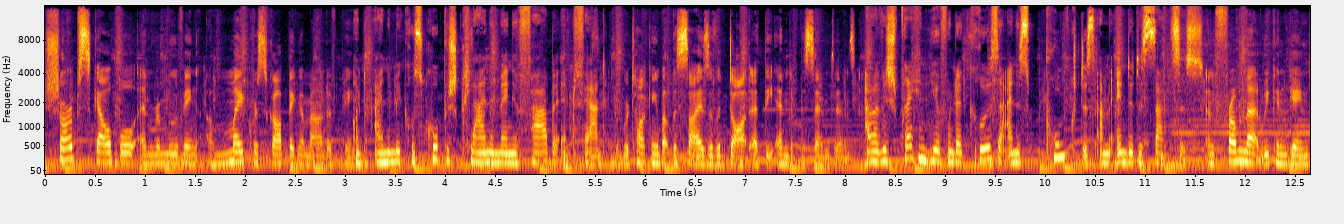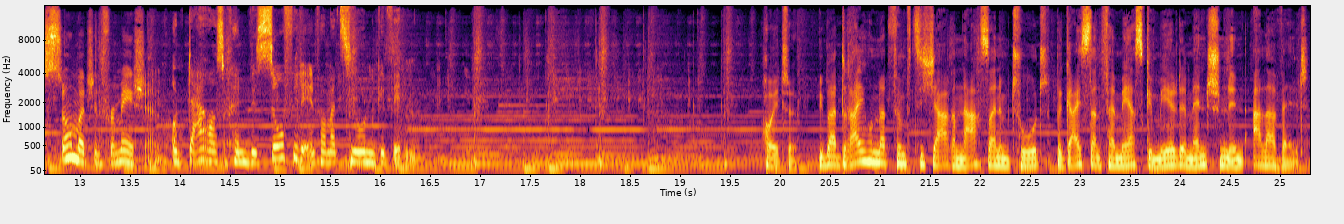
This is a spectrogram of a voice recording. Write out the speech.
sharp scalpel and removing a microscopic amount of paint. Und eine mikroskopisch kleine Menge Farbe entfernt. We're talking about the size of a dot at the end of the sentence. Aber wir sprechen hier von der Größe eines Punktes am Ende des Satzes. And from that we can gain so much information. Und daraus können wir so viele Informationen gewinnen. Heute, über 350 Jahre nach seinem Tod, begeistern Vermeers Gemälde Menschen in aller Welt.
